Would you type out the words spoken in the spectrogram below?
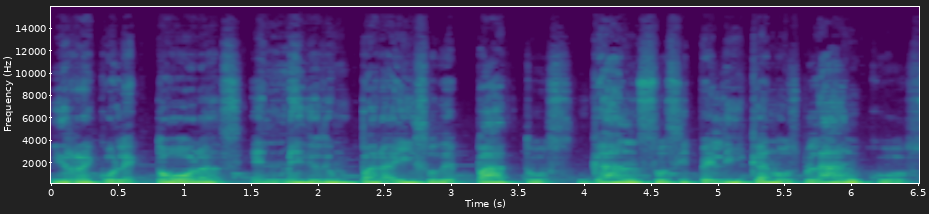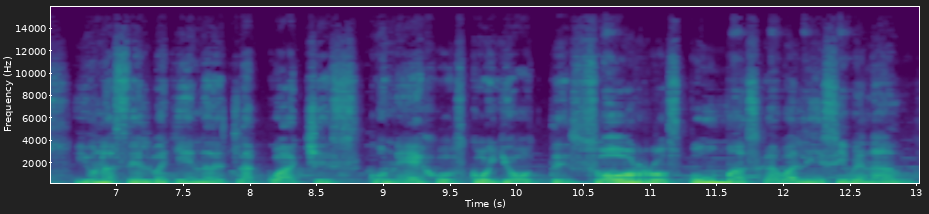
y recolectoras en medio de un paraíso de patos, gansos y pelícanos blancos y una selva llena de tlacuaches, conejos, coyotes, zorros, pumas, jabalís y venados.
